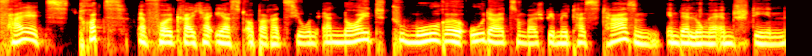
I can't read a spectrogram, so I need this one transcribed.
Falls trotz erfolgreicher Erstoperation erneut Tumore oder zum Beispiel Metastasen in der Lunge entstehen,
